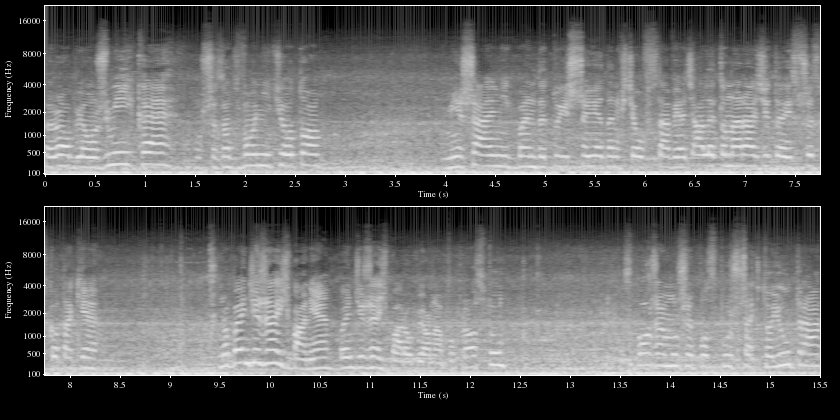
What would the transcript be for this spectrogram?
robią żmijkę. Muszę zadzwonić o to. Mieszalnik będę tu jeszcze jeden chciał wstawiać, ale to na razie to jest wszystko takie no będzie rzeźba, nie? Będzie rzeźba robiona po prostu. Zboża muszę pospuszczać to jutra.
